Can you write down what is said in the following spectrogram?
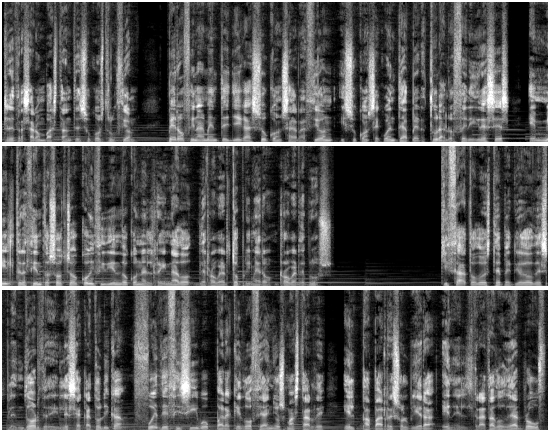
retrasaron bastante su construcción, pero finalmente llega su consagración y su consecuente apertura a los feligreses en 1308 coincidiendo con el reinado de Roberto I, Robert de Bruce. Quizá todo este periodo de esplendor de la Iglesia Católica fue decisivo para que 12 años más tarde el Papa resolviera en el Tratado de Arbroath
